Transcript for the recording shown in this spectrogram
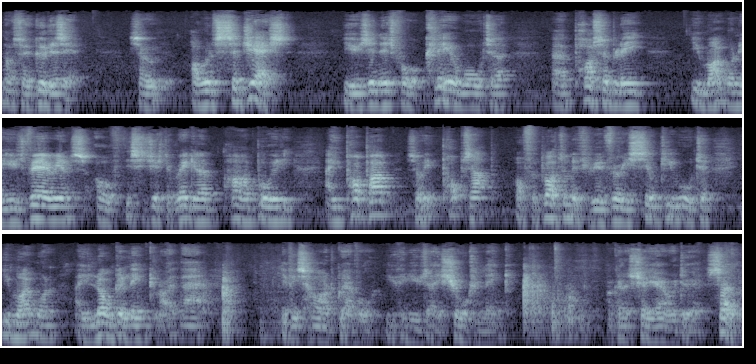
Not so good, is it? So I would suggest using this for clear water. Uh, possibly you might want to use variants of, this is just a regular hard boilie, a pop-up so it pops up off the bottom. If you're in very silty water, you might want a longer link like that. If it's hard gravel, you can use a shorter link. I'm going to show you how I do it. So,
